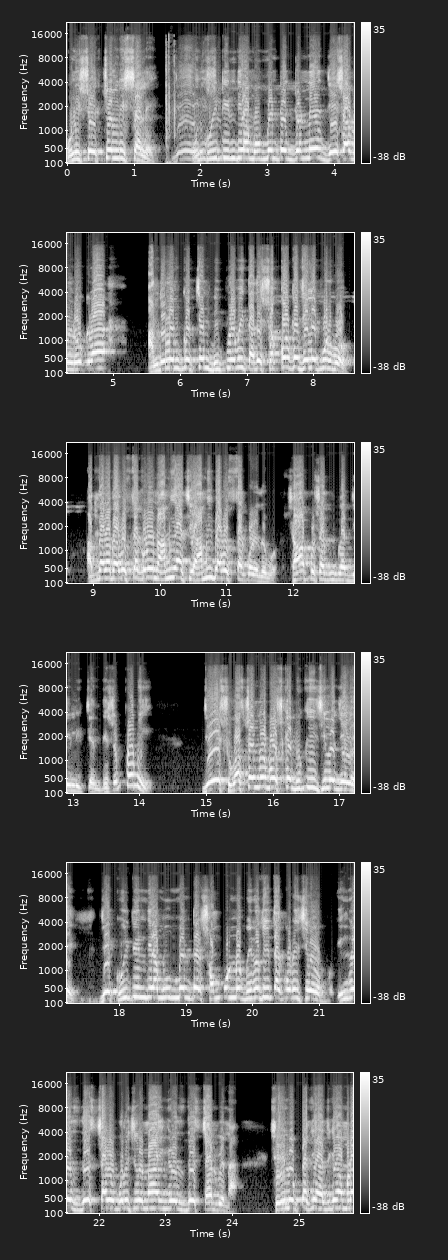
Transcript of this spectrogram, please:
উনিশশো একচল্লিশ সালে। যে কুইট ইন্ডিয়া মুভমেন্টের জন্য যেসব লোকরা আন্দোলন করছেন বিপ্লবী তাদের সকলকে জেলে পুরব। আপনারা ব্যবস্থা করুন আমি আছি আমি ব্যবস্থা করে দেবো। শ্যামাপ্রসাদ মুখার্জি লিখছেন দেশপ্রেমী যে সুভাষচন্দ্র বোসকে ঢুকিয়েছিল জেলে যে কুইট ইন্ডিয়া মুভমেন্টের সম্পূর্ণ বিরোধিতা করেছিল, ইংরেজ দেশ ছাড়ো বলেছিল, না, ইংরেজ দেশ ছাড়বে না। সেই লোকটাকে আজকে আমরা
